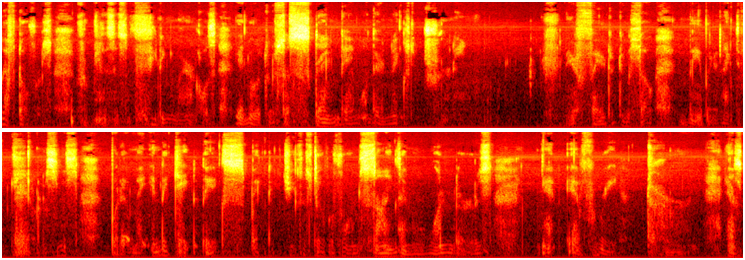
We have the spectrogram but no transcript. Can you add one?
leftovers from Jesus' feeding miracles in order to sustain them on their next journey. Their failure to do so may be an act of carelessness, but it may indicate that they expected Jesus to perform signs and wonders at every turn, as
